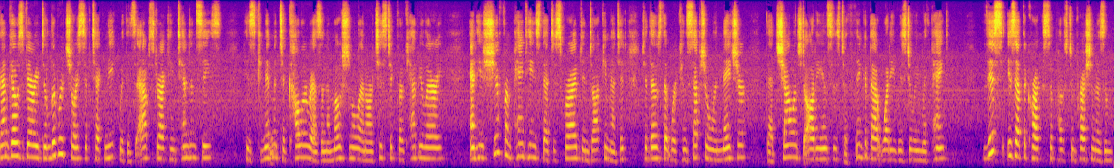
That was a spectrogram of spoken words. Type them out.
Van Gogh's very deliberate choice of technique with its abstracting tendencies, his commitment to color as an emotional and artistic vocabulary, and his shift from paintings that described and documented to those that were conceptual in nature that challenged audiences to think about what he was doing with paint. This is at the crux of Post Impressionism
